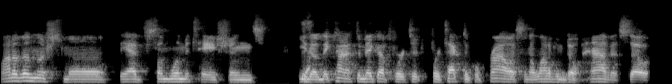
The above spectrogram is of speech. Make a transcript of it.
a lot of them are small. They have some limitations. You yeah. know they kind of have to make up for t- for technical prowess and a lot of them don't have it. So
